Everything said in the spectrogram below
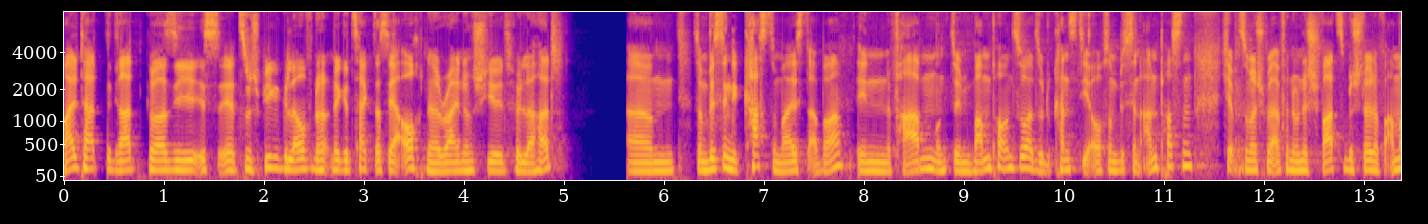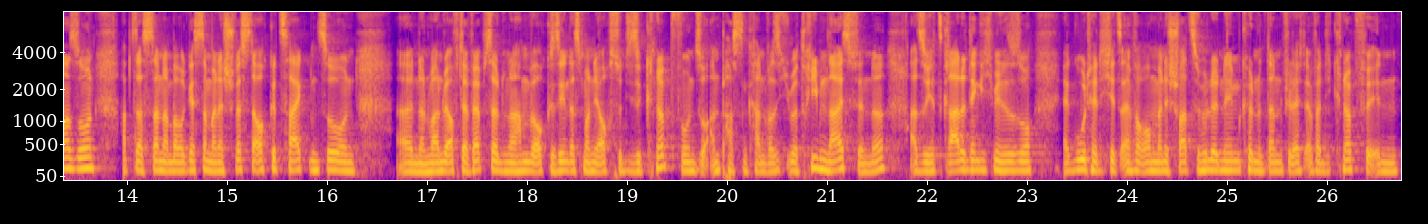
Malte hat gerade quasi, ist er zum Spiegel gelaufen und hat mir gezeigt, dass er auch eine Rhino Shield Hülle hat. Ähm, so ein bisschen gecustomized aber in Farben und den Bumper und so. Also du kannst die auch so ein bisschen anpassen. Ich habe zum Beispiel einfach nur eine schwarze bestellt auf Amazon, habe das dann aber gestern meiner Schwester auch gezeigt und so. Und äh, dann waren wir auf der Website und da haben wir auch gesehen, dass man ja auch so diese Knöpfe und so anpassen kann, was ich übertrieben nice finde. Also jetzt gerade denke ich mir so, ja gut, hätte ich jetzt einfach auch meine schwarze Hülle nehmen können und dann vielleicht einfach die Knöpfe in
